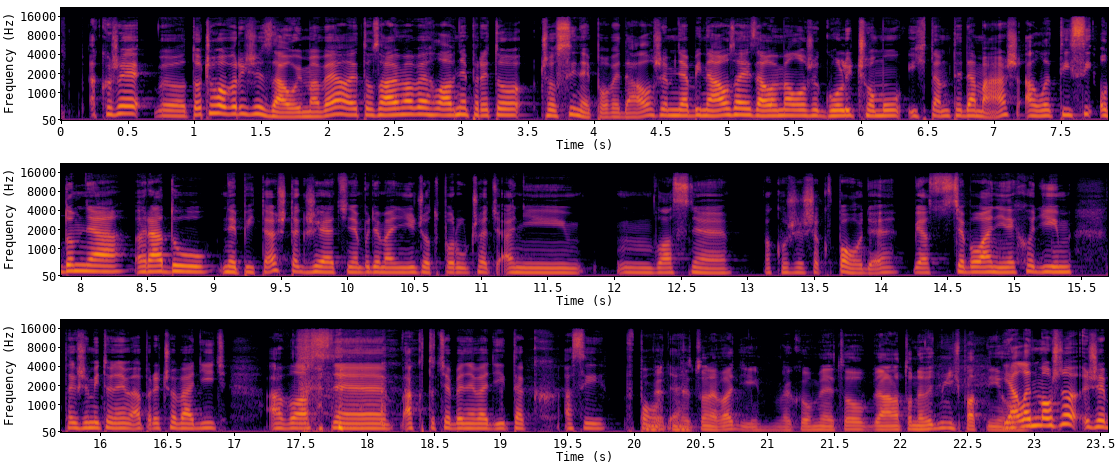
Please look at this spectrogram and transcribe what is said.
akože e, to, čo hovoríš, je zaujímavé, ale je to zaujímavé hlavne preto, čo si nepovedal, že mňa by naozaj zaujímalo, že kvôli čomu ich tam teda máš, ale ty si odo mňa radu nepýtaš, takže ja ti nebudem ani nič odporúčať, ani mm, vlastne akože však v pohode. Ja s tebou ani nechodím, takže mi to nemá prečo vadiť a vlastne, ak to tebe nevadí, tak asi v pohode. Mne to nevadí, jako mne to, ja na to nevidím nič špatného. Ja len možno, že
